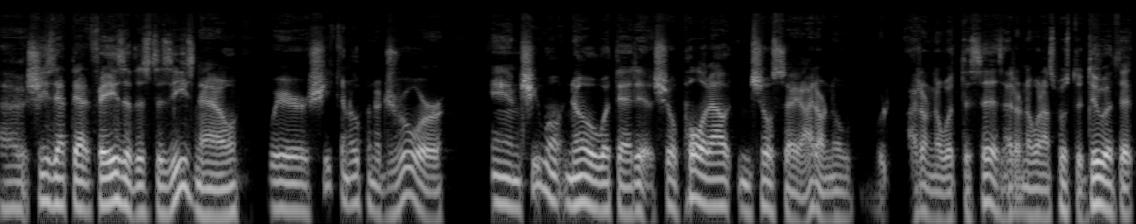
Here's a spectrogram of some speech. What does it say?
uh, she's at that phase of this disease now where she can open a drawer and she won't know what that is. She'll pull it out and she'll say, I don't know. I don't know what this is. I don't know what I'm supposed to do with it.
